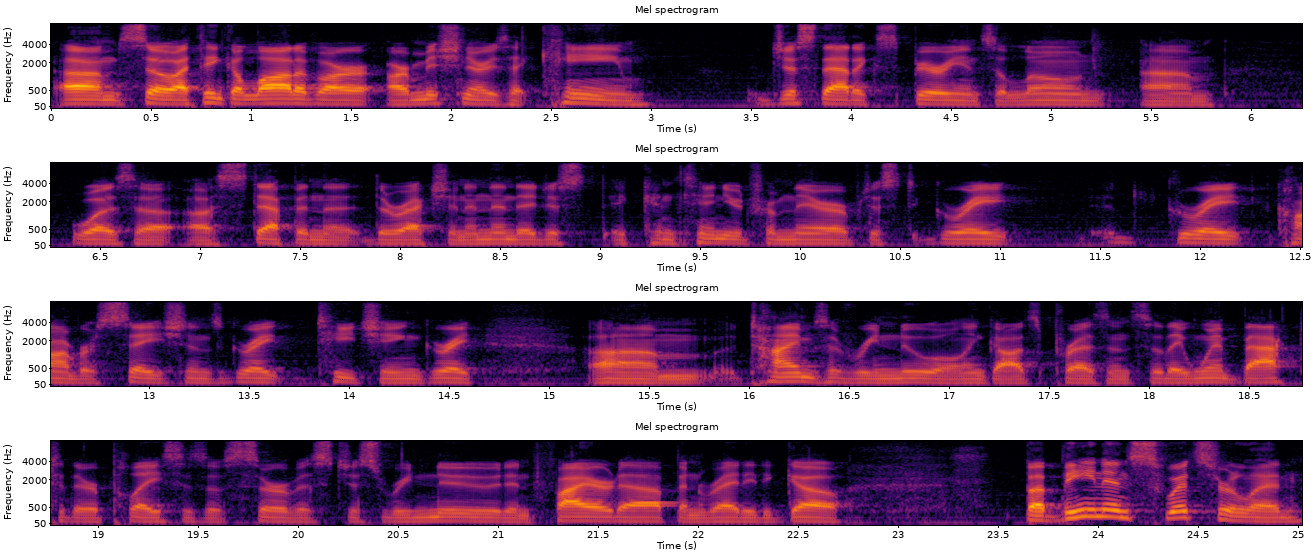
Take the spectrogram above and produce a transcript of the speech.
um, so I think a lot of our, our missionaries that came, just that experience alone um, was a, a, step in the direction. And then they just, it continued from there of just great, great conversations, great teaching, great um, times of renewal in God's presence. So they went back to their places of service, just renewed and fired up and ready to go. But being in Switzerland,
